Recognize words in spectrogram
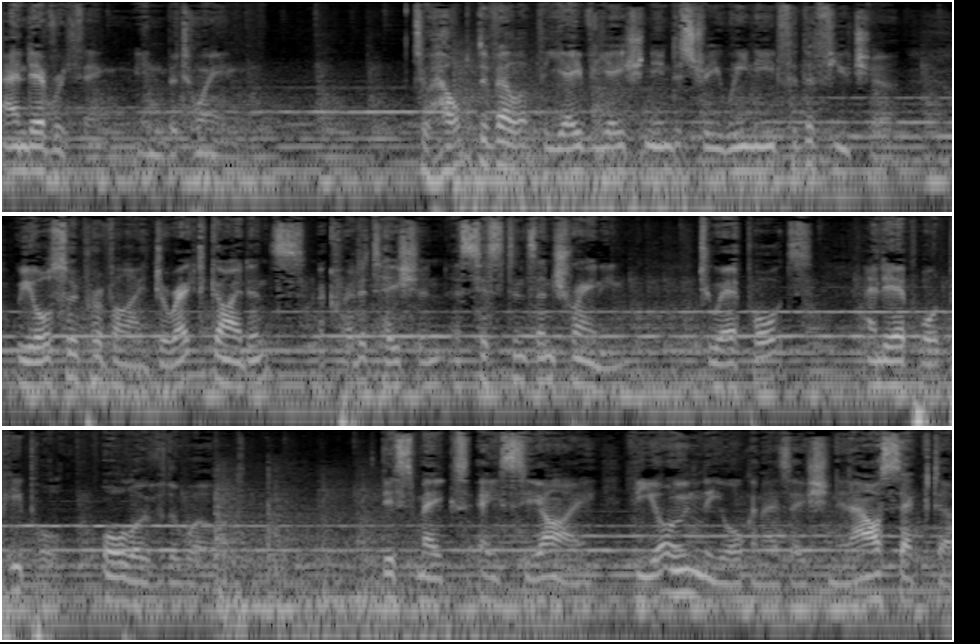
and everything in between. To help develop the aviation industry we need for the future, we also provide direct guidance, accreditation, assistance, and training to airports and airport people all over the world. This makes ACI the only organisation in our sector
